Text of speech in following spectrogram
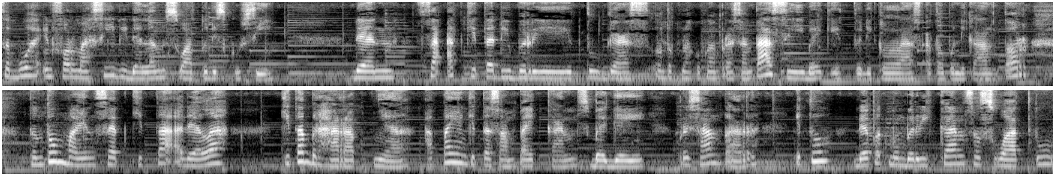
sebuah informasi di dalam suatu diskusi. Dan saat kita diberi tugas untuk melakukan presentasi, baik itu di kelas ataupun di kantor, tentu mindset kita adalah kita berharapnya apa yang kita sampaikan sebagai presenter itu dapat memberikan sesuatu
